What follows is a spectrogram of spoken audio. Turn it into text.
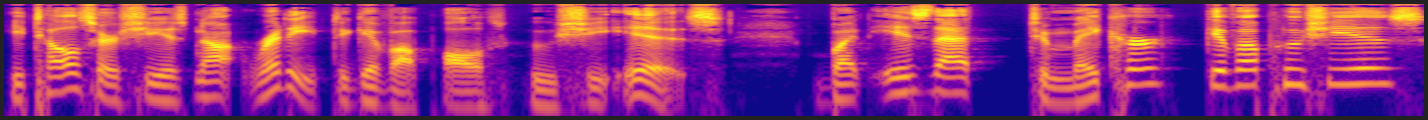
He tells her she is not ready to give up all who she is. But is that to make her give up who she is?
